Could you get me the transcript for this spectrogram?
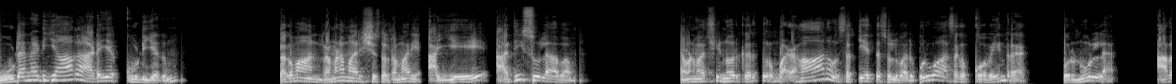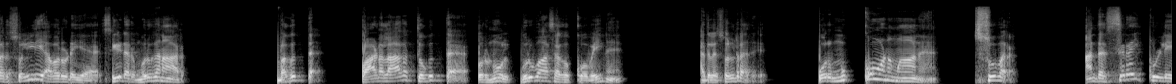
உடனடியாக அடையக்கூடியதும் பகவான் ரமண மகர்ஷி சொல்ற மாதிரி ஐயே அதிசுலபம். ரமண மகர்ஷி இன்னொரு கருத்து ரொம்ப அழகான ஒரு சத்தியத்தை சொல்லுவார். குருவாசக கோவைன்ற ஒரு நூல்ல அவர் சொல்லி அவருடைய சீடர் முருகனார் வகுத்த பாடலாக தொகுத்த ஒரு நூல் குருவாசக கோவைன்னு அதுல சொல்றாரு. ஒரு முக்கோணமான சுவர் அந்த சிறைக்குள்ளே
